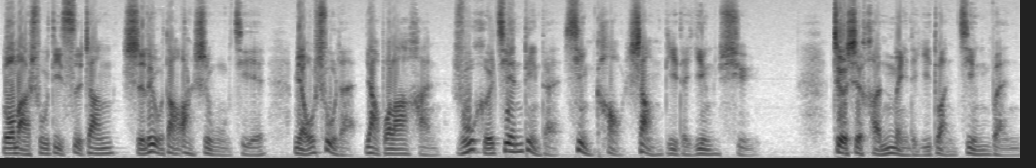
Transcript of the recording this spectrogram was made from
罗马书》第四章十六到二十五节描述了亚伯拉罕如何坚定地信靠上帝的应许，这是很美的一段经文。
